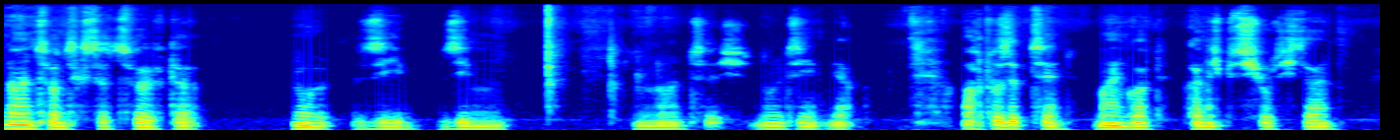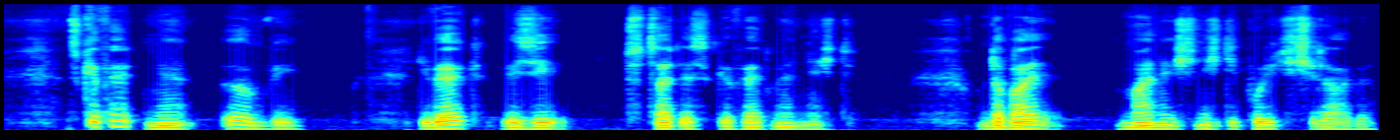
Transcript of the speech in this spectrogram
29.12.07, 07, ja. 8.17 Uhr, mein Gott, kann ich psychotisch sein. Es gefällt mir irgendwie. Die Welt, wie sie zurzeit ist, gefällt mir nicht. Und dabei meine ich nicht die politische Lage.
